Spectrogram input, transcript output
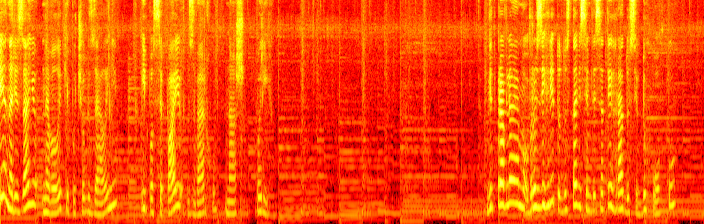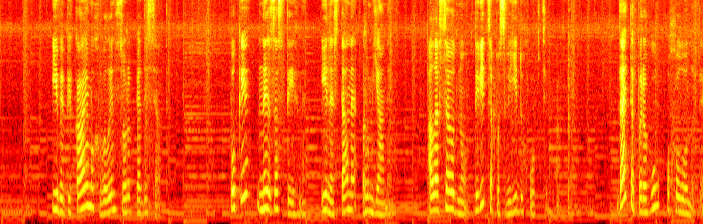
я нарізаю невеликий пучок зелені і посипаю зверху наш пиріг. Відправляємо в розігріту до 180 градусів духовку і випікаємо хвилин 40-50, поки не застигне і не стане рум'яним. Але все одно дивіться по своїй духовці. Дайте пирогу охолонути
